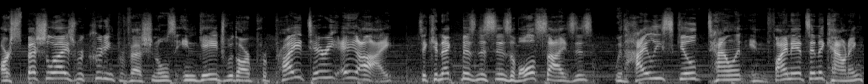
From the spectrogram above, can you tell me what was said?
Our specialized recruiting professionals engage with our proprietary AI to connect businesses of all sizes with highly skilled talent in finance and accounting,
